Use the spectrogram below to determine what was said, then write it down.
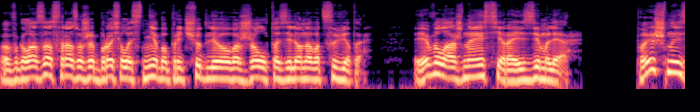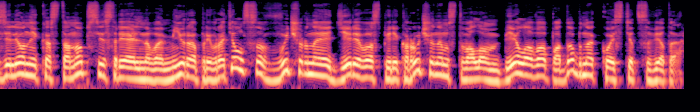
В глаза сразу же бросилось небо причудливого желто-зеленого цвета и влажная серая земля. Пышный зеленый кастанопсис реального мира превратился в вычурное дерево с перекрученным стволом белого, подобно кости цвета.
